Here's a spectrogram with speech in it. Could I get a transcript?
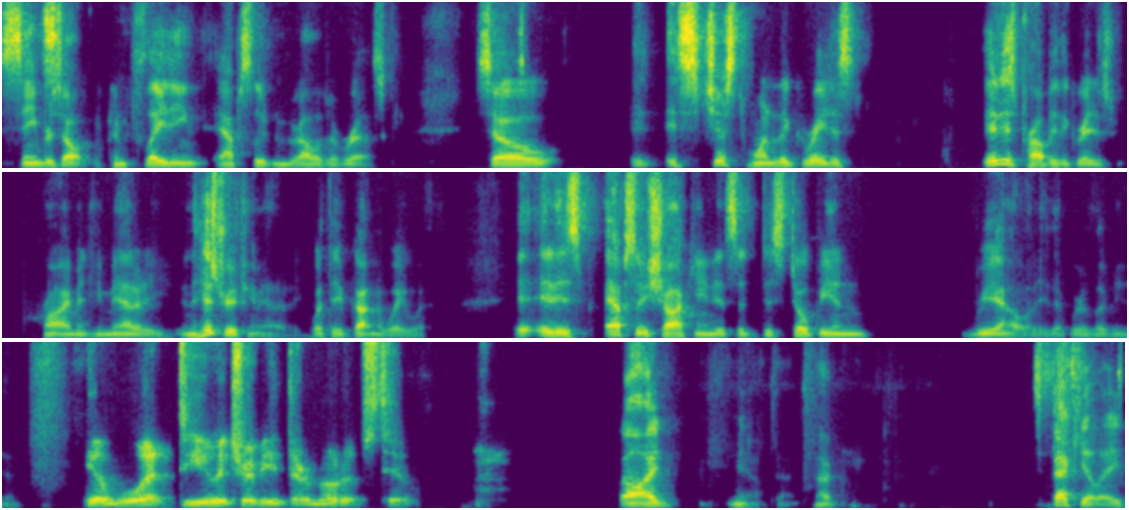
same result conflating absolute and relative risk. So it, it's just one of the greatest it is probably the greatest crime in humanity in the history of humanity what they've gotten away with. It, it is absolutely shocking. It's a dystopian reality that we're living in. You know, what do you attribute their motives to? Well, I, you know, not speculate,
